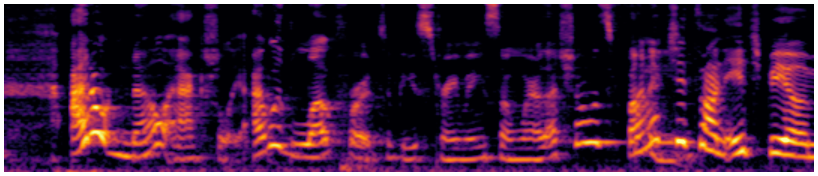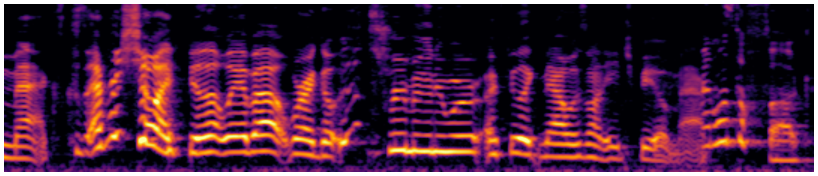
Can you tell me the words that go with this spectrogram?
I don't know actually. I would love for it to be streaming somewhere. That show was funny. Watch it's on HBO Max. Because every show I feel that way about, where I go, is it streaming anywhere? I feel like now is on HBO Max. Man, what the fuck?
